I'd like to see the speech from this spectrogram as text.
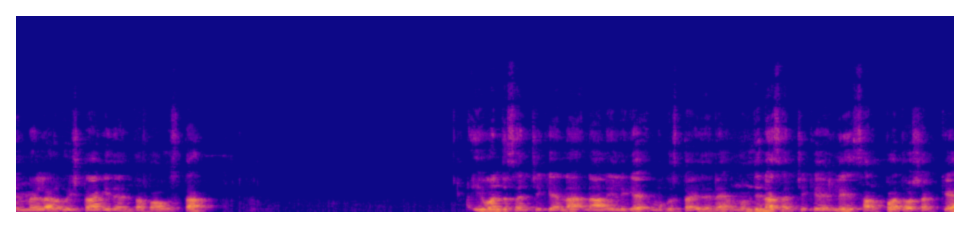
ನಿಮ್ಮೆಲ್ಲರಿಗೂ ಇಷ್ಟ ಆಗಿದೆ ಅಂತ ಭಾವಿಸ್ತಾ ಈ ಒಂದು ಸಂಚಿಕೆಯನ್ನ ನಾನು ಇಲ್ಲಿಗೆ ಮುಗಿಸ್ತಾ ಇದ್ದೇನೆ. ಮುಂದಿನ ಸಂಚಿಕೆಯಲ್ಲಿ ಸರ್ಪದೋಷಕ್ಕೆ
